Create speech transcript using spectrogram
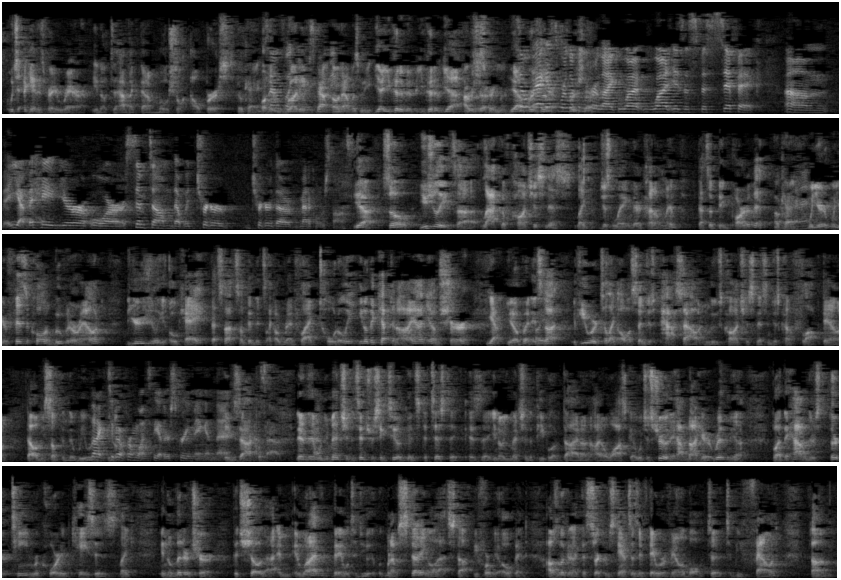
which again is very rare, you know, to have like that emotional outburst. Okay. Or they Sounds like running. That, oh, that was me. yeah, you could have been. You could have. Yeah, I was for a screamer. Yeah, so for I sure, guess we're looking sure. for like what what is a specific um, yeah behavior or symptom that would trigger trigger the medical response. Yeah. So usually it's a lack of consciousness, like just laying there kind of limp. That's a big part of it. Okay. Okay. When you're when you're physical and moving around, you're usually okay. That's not something that's like a red flag totally. You know, they kept an eye on you, I'm sure. Yeah. You know, but it's Oh, yeah. not if you were to like all of a sudden just pass out and lose consciousness and just kind of flop down, that would be something that we would Like to know, go from one to the other screaming and then Exactly. pass out. And then when you mentioned, it's interesting too, a good statistic is that, you know, you mentioned that people have died on ayahuasca, which is true. They have not here at Rythmia, but they have, and there's 13 recorded cases, like, in the literature that show that. And, and what I've been able to do, when I was studying all that stuff before we opened, I was looking at the circumstances, if they were available to, to be found. Um,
